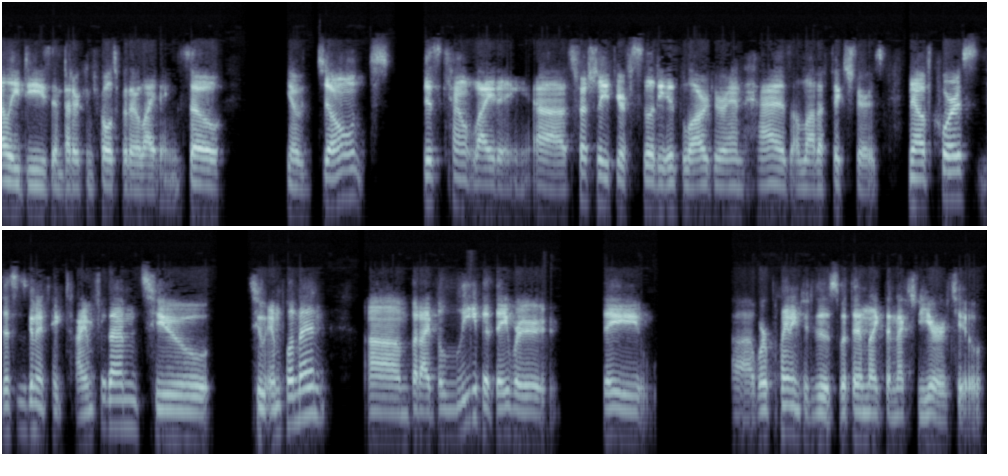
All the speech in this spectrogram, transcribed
LEDs and better controls for their lighting. So, you know, don't discount lighting, uh, especially if your facility is larger and has a lot of fixtures. Now, of course, this is going to take time for them to to implement, um, but I believe that they were they uh, were planning to do this within like the next year or two.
